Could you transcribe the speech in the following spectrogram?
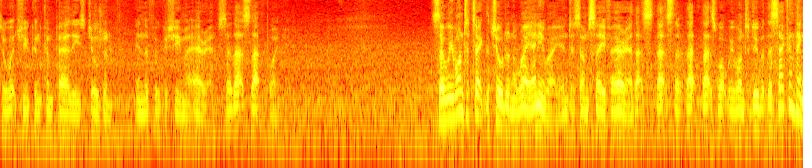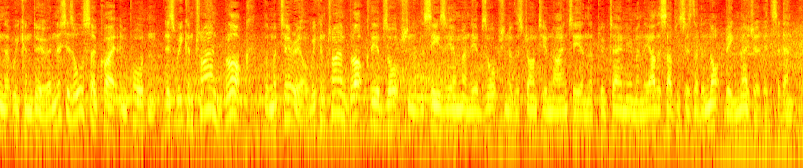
to which you can compare these children in the Fukushima area. So that's that point. So we want to take the children away anyway into some safe area. That's, that's, the, that, that's what we want to do. But the second thing that we can do, and this is also quite important, is we can try and block the material. We can try and block the absorption of the cesium and the absorption of the strontium-90 and the plutonium and the other substances that are not being measured, incidentally.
